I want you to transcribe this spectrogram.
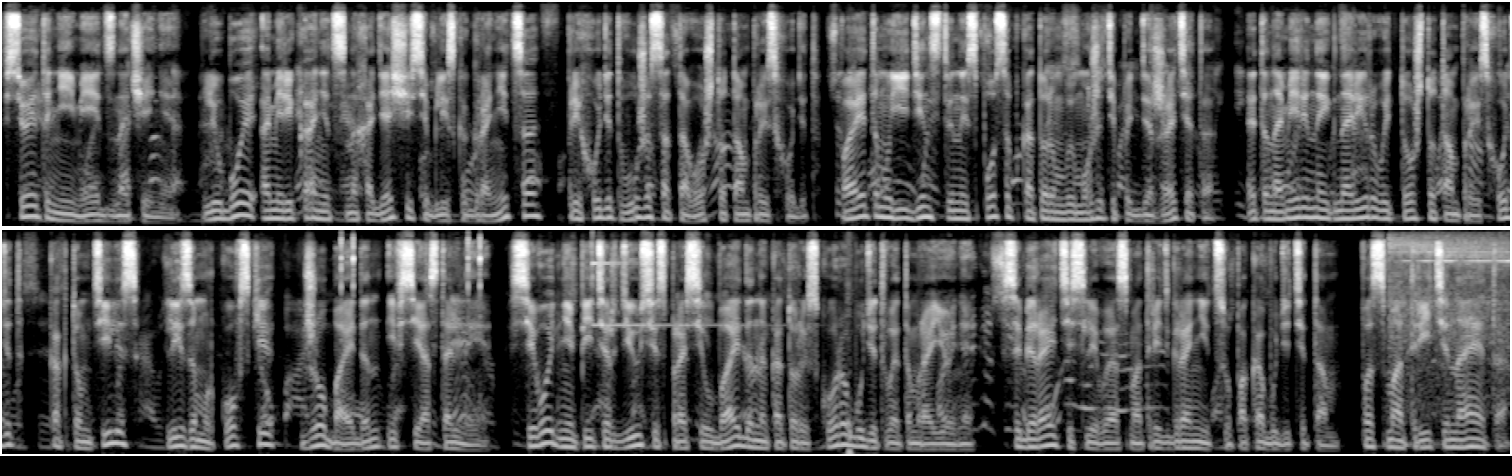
все это не имеет значения. Любой американец, находящийся близко к границе, приходит в ужас от того, что там происходит. Поэтому единственный способ, которым вы можете поддержать это, это намеренно игнорировать то, что там происходит, как Том Тиллис, Лиза Мурковски, Джо Байден и все остальные. Сегодня Питер Дьюси спросил Байдена, который скоро будет в этом районе, собираетесь ли вы осмотреть границу, пока будете там. Посмотрите на это.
